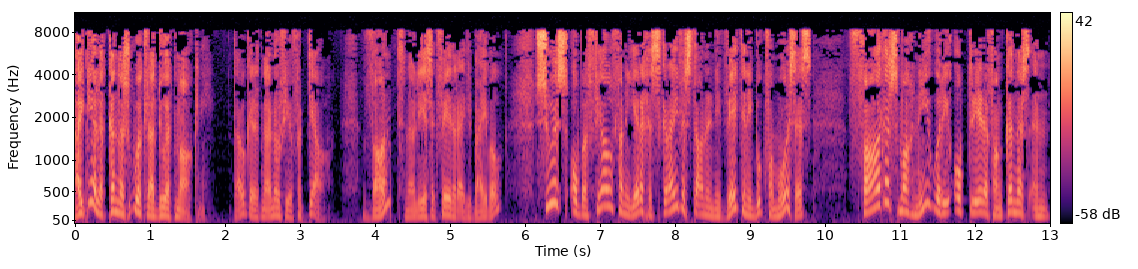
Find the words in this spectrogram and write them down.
Hy het nie hulle kinders ook laat doodmaak nie. Onthou ek het dit nou nou vir jou vertel. Want nou lees ek verder uit die Bybel, soos op bevel van die Here geskrywe staan in die wet in die boek van Moses, vaders mag nie oor die optrede van kinders in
